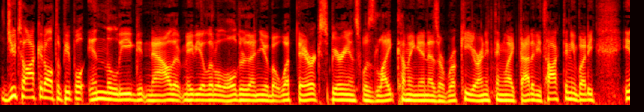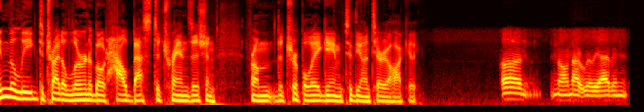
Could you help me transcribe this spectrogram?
Did you talk at all to people in the league now that maybe a little older than you about what their experience was like coming in as a rookie or anything like that? Have you talked to anybody in the league to try to learn about how best to transition from the AAA game to the Ontario Hockey League? Uh, no, not really. I haven't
